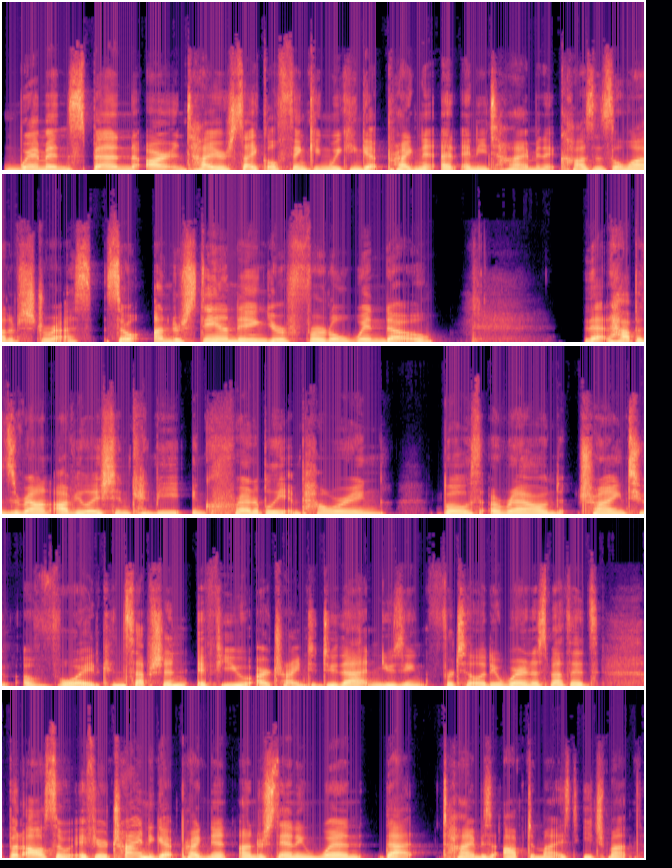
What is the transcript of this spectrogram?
women spend our entire cycle thinking we can get pregnant at any time and it causes a lot of stress. So, understanding your fertile window that happens around ovulation can be incredibly empowering, both around trying to avoid conception, if you are trying to do that and using fertility awareness methods, but also if you're trying to get pregnant, understanding when that time is optimized each month.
